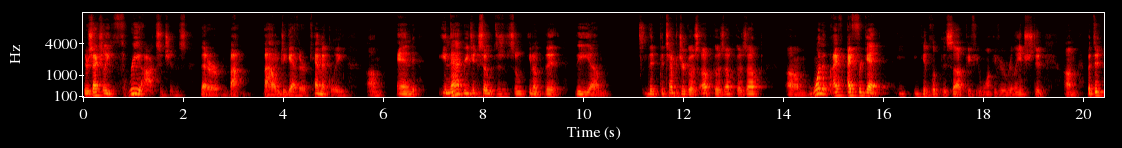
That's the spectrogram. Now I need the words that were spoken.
there's actually three oxygens that are bound together chemically, um, and in that region, so so you know the the um, the the temperature goes up, goes up, goes up. Um, one I I forget. You could look this up if you want, if you're really interested. Um, but there,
